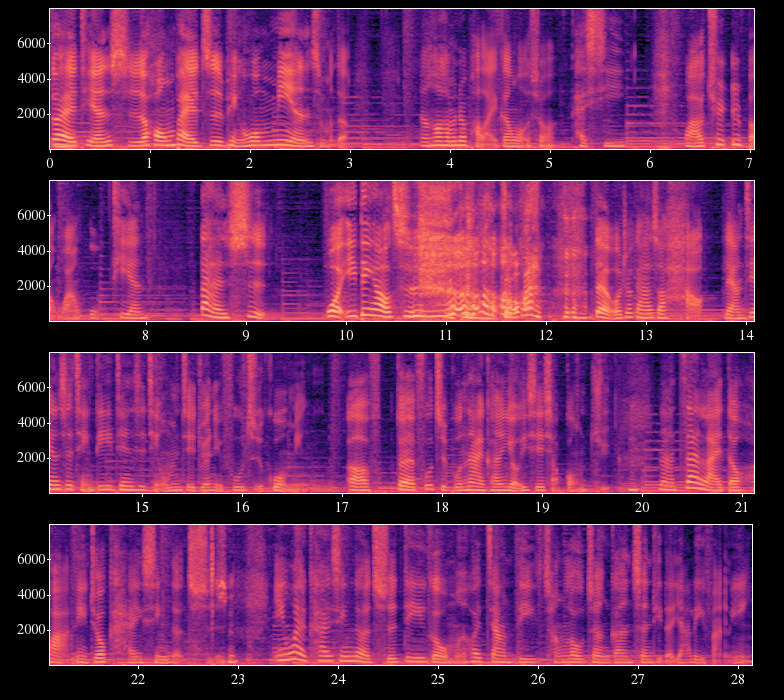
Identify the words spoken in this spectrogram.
对甜食、烘焙制品或面什么的，然后他们就跑来跟我说：“凯西，我要去日本玩五天，但是我一定要吃，怎么办？” 对我就跟他说：“好，两件事情，第一件事情，我们解决你肤质过敏。”呃，对，肤质不耐可能有一些小工具。那再来的话，你就开心的吃，因为开心的吃，第一个我们会降低肠漏症跟身体的压力反应。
